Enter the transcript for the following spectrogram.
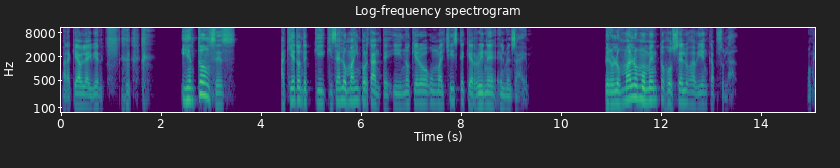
¿Para qué hable ahí bien? Y entonces, aquí es donde quizás lo más importante y no quiero un mal chiste que arruine el mensaje. Pero los malos momentos José los había encapsulado. ¿Ok?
